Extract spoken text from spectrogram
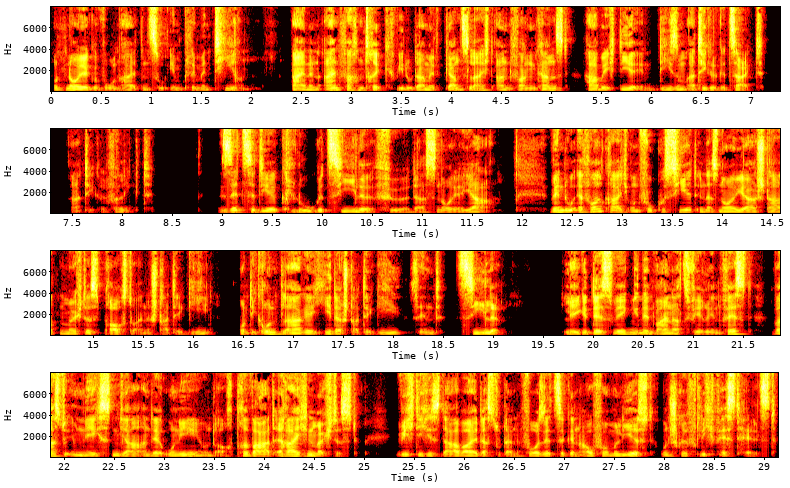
und neue Gewohnheiten zu implementieren. Einen einfachen Trick, wie du damit ganz leicht anfangen kannst, habe ich dir in diesem Artikel gezeigt. Artikel verlinkt. Setze dir kluge Ziele für das neue Jahr. Wenn du erfolgreich und fokussiert in das neue Jahr starten möchtest, brauchst du eine Strategie. Und die Grundlage jeder Strategie sind Ziele. Lege deswegen in den Weihnachtsferien fest, was du im nächsten Jahr an der Uni und auch privat erreichen möchtest. Wichtig ist dabei, dass du deine Vorsätze genau formulierst und schriftlich festhältst.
